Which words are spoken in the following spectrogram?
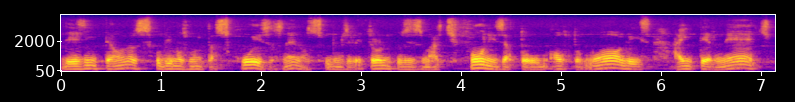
Desde então nós descobrimos muitas coisas, né? Nós descobrimos eletrônicos, smartphones, automóveis, a internet,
